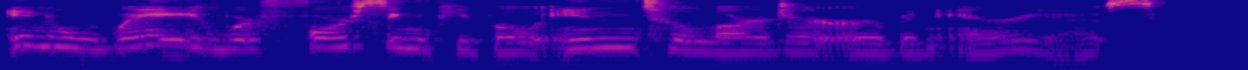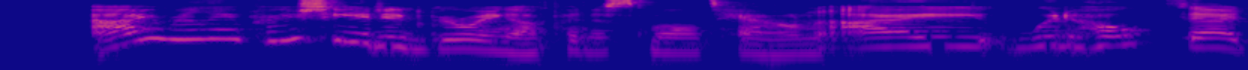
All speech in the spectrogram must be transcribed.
in a way, we're forcing people into larger urban areas. I really appreciated growing up in a small town. I would hope that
